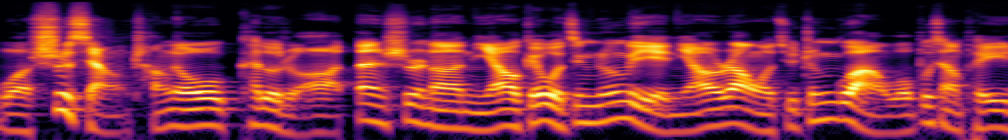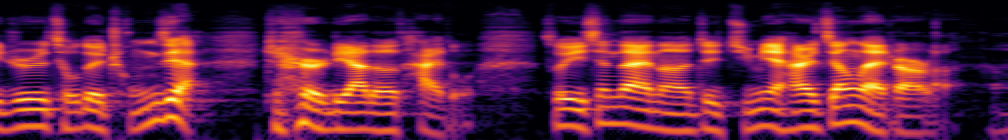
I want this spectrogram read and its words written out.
我是想长留开拓者，但是呢，你要给我竞争力，你要让我去争冠，我不想陪一支球队重建，这是利拉德的态度。所以现在呢，这局面还是僵在这儿了啊。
